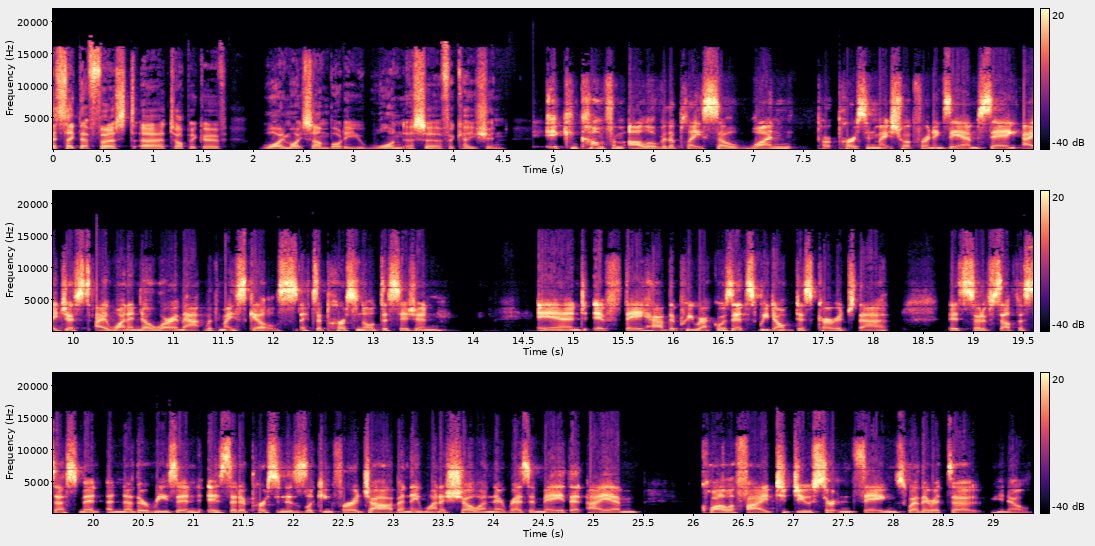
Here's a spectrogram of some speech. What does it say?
Let's take that first uh, topic of why might somebody want a certification? It can come from all over the place. So one per- person might show up for an exam saying, "I just I want to know where I'm at with my skills." It's a personal decision. And if they have the prerequisites, we don't discourage that. It's sort of self assessment. Another reason is that a person is looking for a job and they want to show on their resume that I am qualified to do certain things whether it's a you know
